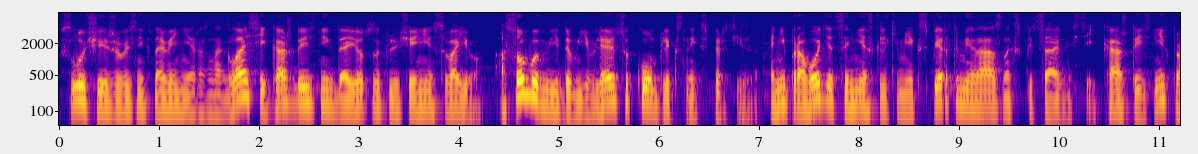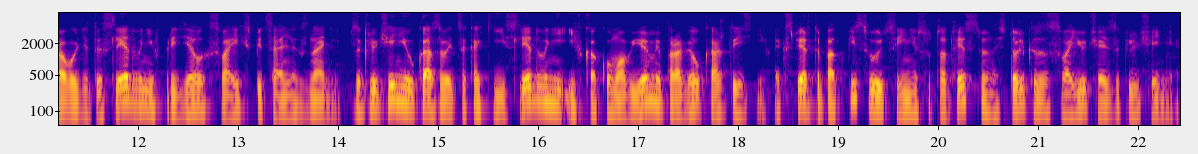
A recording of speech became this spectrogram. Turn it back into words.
В случае же возникновения разногласий, каждый из них дает заключение свое. Особым видом являются комплексные экспертизы. Они проводятся несколькими экспертами разных специальностей, каждый из них проводит исследования в пределах своих специальных знаний. В заключении указывается, какие исследования и в каком объеме провел каждый из них. Эксперты подписываются и несут ответственность только за свою часть заключения.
